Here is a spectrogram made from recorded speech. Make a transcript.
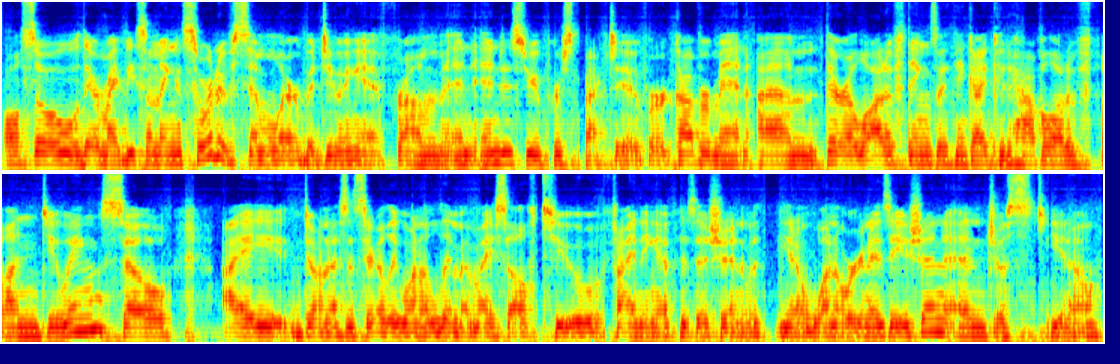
also there might be something sort of similar, but doing it from an industry perspective or government. Um, there are a lot of things I think I could have a lot of fun doing. So I don't necessarily want to limit myself to finding a position with, you know, one organization and just, you know,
